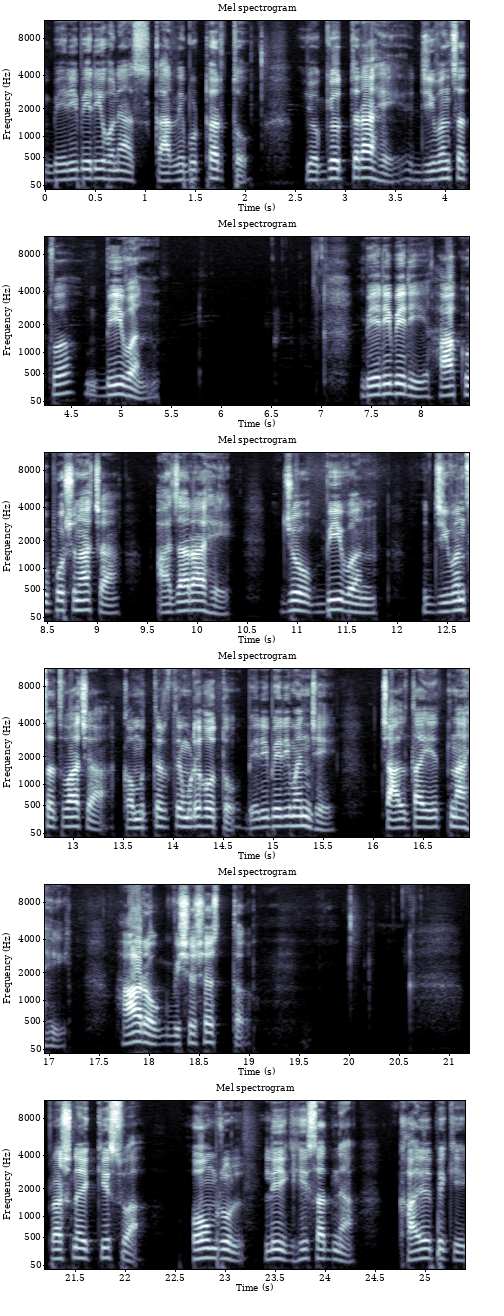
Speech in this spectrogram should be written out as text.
बेरीबेरी होण्यास कारणीभूत ठरतो? योग्य उत्तर आहे जीवनसत्व बी वन. बेरीबेरी हा कुपोषणाचा आजार आहे जो बी वन जीवनसत्वाच्या कमतरतेमुळे होतो. बेरीबेरी म्हणजे चालता येत नाही हा रोग विशेषत प्रश्न एकवीसवा होम रूल लीग ही संज्ञा खालीलपैकी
